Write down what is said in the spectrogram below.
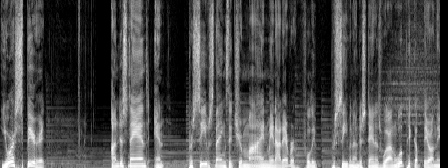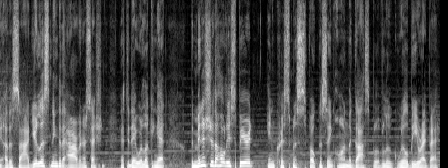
your spirit understands and perceives things that your mind may not ever fully perceive and understand as well. And we'll pick up there on the other side. You're listening to the Hour of Intercession, as today we're looking at the ministry of the Holy Spirit in Christmas, focusing on the Gospel of Luke. We'll be right back.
